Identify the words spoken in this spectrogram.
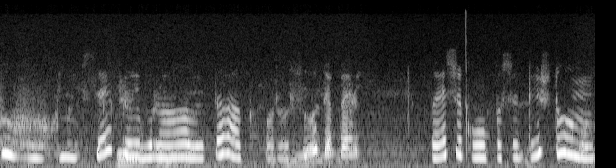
Фух, ми все прибрали. Так, хорошо тепер. Песику, посидиш вдома.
